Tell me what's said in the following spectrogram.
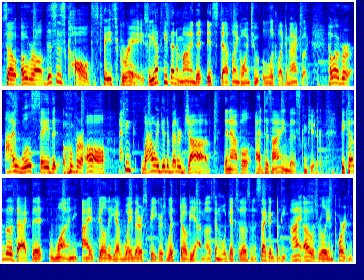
So overall, this is called Space Gray. So you have to keep that in mind that it's definitely going to look like a MacBook. However, I will say that overall, I think Huawei did a better job than Apple at designing this computer because of the fact that one, I feel that you have way better speakers with Dolby Atmos, and we'll get to those in a second, but the I.O. is really important.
